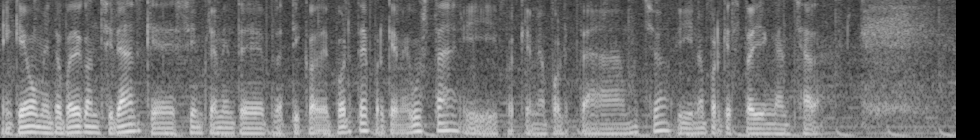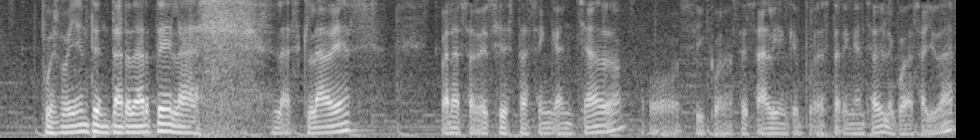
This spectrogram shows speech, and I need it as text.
¿En qué momento puede considerar que simplemente practico deporte porque me gusta y porque me aporta mucho y no porque estoy enganchado? Pues voy a intentar darte las, las claves para saber si estás enganchado o si conoces a alguien que pueda estar enganchado y le puedas ayudar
